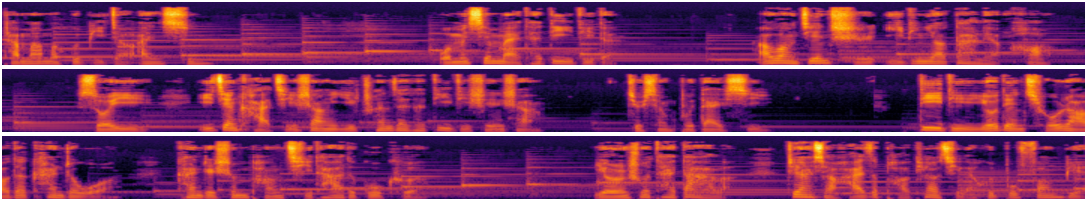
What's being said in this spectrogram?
他妈妈会比较安心。”我们先买他弟弟的。阿旺坚持一定要大两号，所以一件卡其上衣穿在他弟弟身上。就像布袋戏，弟弟有点求饶的看着我，看着身旁其他的顾客。有人说太大了，这样小孩子跑跳起来会不方便。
